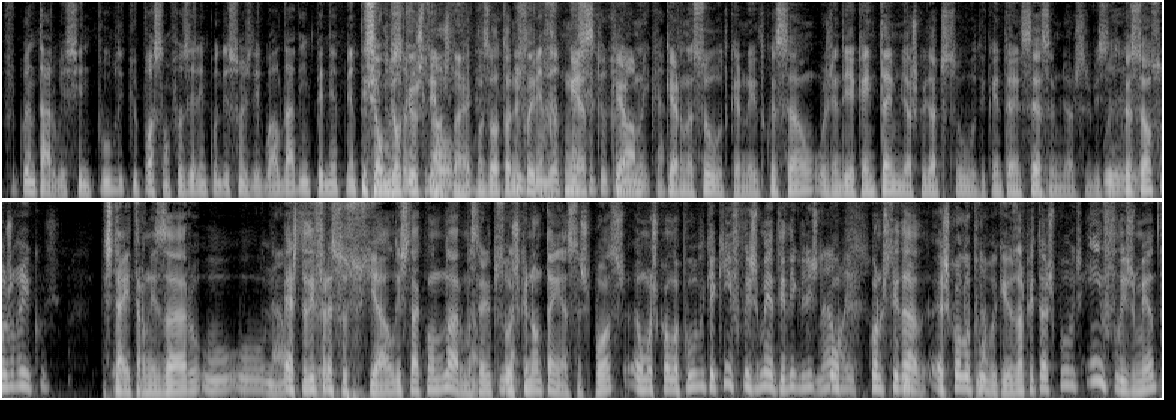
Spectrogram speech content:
frequentar o ensino público o possam fazer em condições de igualdade, independentemente Isso da é o modelo que hoje temos, não é? Mas o António Filipe reconhece que quer, quer, na saúde, quer na educação, hoje em dia quem tem melhores cuidados de saúde e quem tem acesso a melhores serviços de educação são os ricos está a eternizar o, o, esta diferença social e está a condenar uma não, série de pessoas não. que não têm essas posses a uma escola pública que, infelizmente, e digo-lhe isto não, com, é com honestidade, a escola pública e os hospitais públicos, infelizmente,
